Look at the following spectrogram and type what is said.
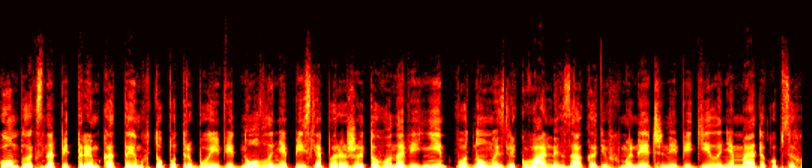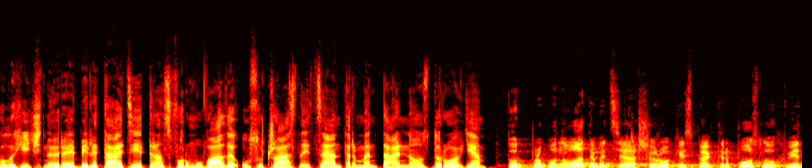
Комплексна підтримка тим, хто потребує відновлення після пережитого на війні. В одному із лікувальних закладів Хмельниччини відділення медико-психологічної реабілітації трансформували у сучасний центр ментального здоров'я. Тут пропонуватиметься широкий спектр послуг від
